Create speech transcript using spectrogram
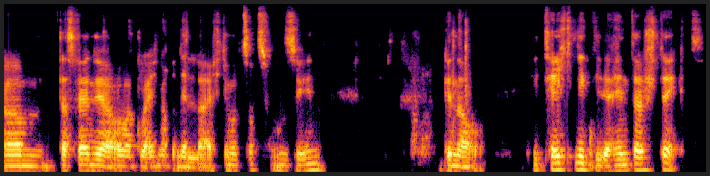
Ähm, das werden wir aber gleich noch in der Live-Demonstration sehen. Genau. Die Technik, die dahinter steckt,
